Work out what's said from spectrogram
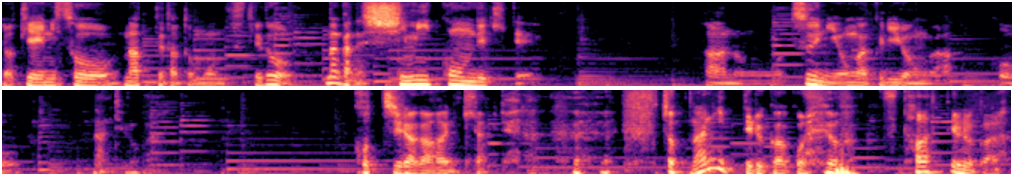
余計にそうなってたと思うんですけど、なんかね、染み込んできて、あの、ついに音楽理論が、こう、なんていうのかな、こちら側に来たみたいな。ちょっと何言ってるか、これを 伝わってるのかな。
